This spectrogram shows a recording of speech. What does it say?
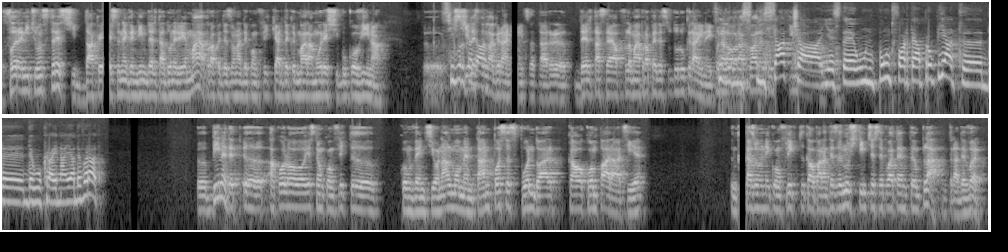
fără niciun stres. Și dacă e să ne gândim, Delta Dunării e mai aproape de zona de conflict chiar decât Maramureș și Bucovina. Sigur și ele da. sunt la graniță, dar uh, delta se află mai aproape de sudul Ucrainei. Până Sigur, la ora actuală... Isaccea este un punct foarte apropiat uh, de, de Ucraina, e adevărat? Uh, bine, de, acolo este un conflict convențional momentan. Pot să spun doar ca o comparație. În cazul unui conflict, ca o paranteză, nu știm ce se poate întâmpla, într-adevăr.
